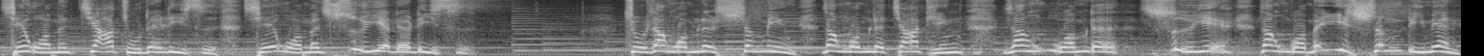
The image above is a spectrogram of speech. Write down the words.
写我们家族的历史，写我们事业的历史。主，让我们的生命，让我们的家庭，让我们的事业，让我们一生里面，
